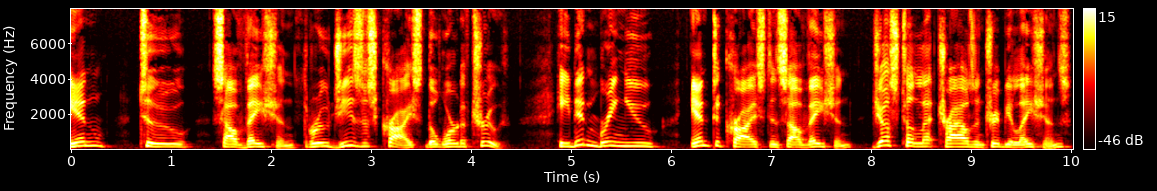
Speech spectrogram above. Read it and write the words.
into salvation through Jesus Christ, the Word of truth. He didn't bring you into Christ and salvation just to let trials and tribulations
